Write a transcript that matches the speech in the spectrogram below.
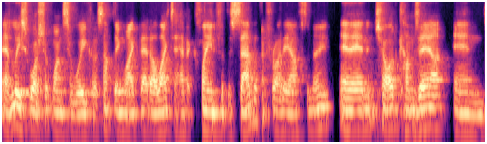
at least wash it once a week or something like that. I like to have it clean for the Sabbath, Friday afternoon afternoon. And then a child comes out and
